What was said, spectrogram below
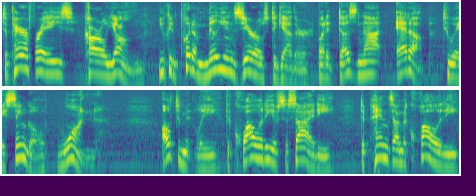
To paraphrase Carl Jung, you can put a million zeros together, but it does not add up to a single one. Ultimately, the quality of society depends on the quality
